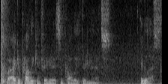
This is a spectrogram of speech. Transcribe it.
but I could probably configure this in probably three minutes, maybe less.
